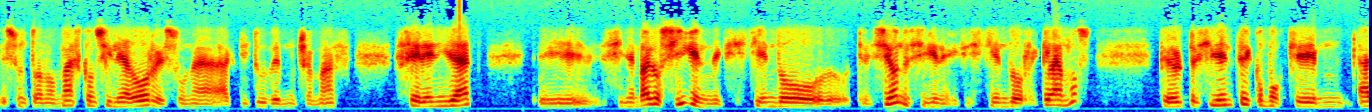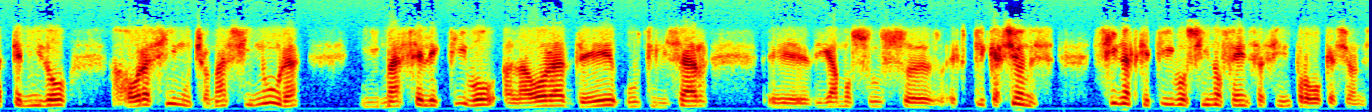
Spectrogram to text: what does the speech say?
es un tono más conciliador, es una actitud de mucha más serenidad. Eh, sin embargo, siguen existiendo tensiones, siguen existiendo reclamos, pero el presidente como que mm, ha tenido ahora sí mucho más finura y más selectivo a la hora de utilizar, eh, digamos, sus eh, explicaciones sin adjetivos, sin ofensas, sin provocaciones,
